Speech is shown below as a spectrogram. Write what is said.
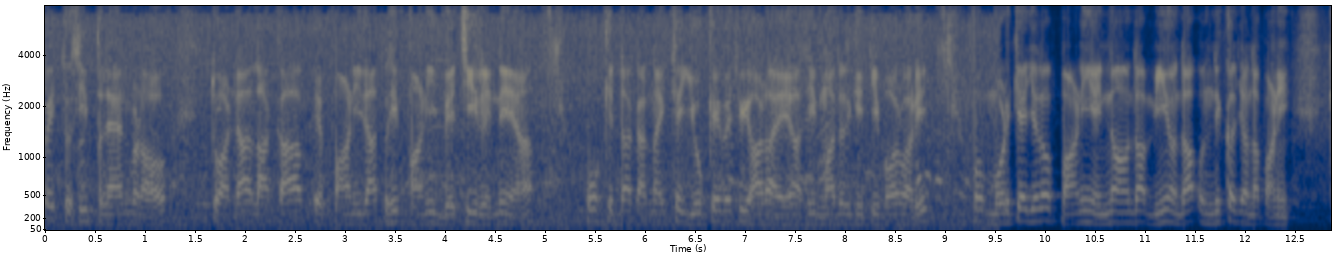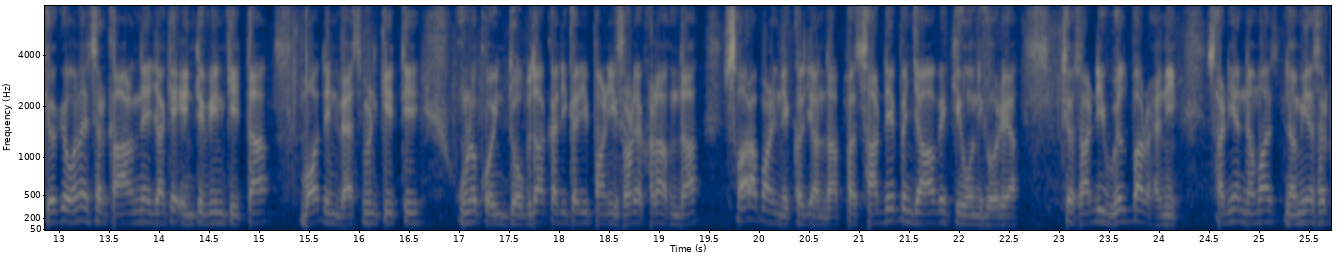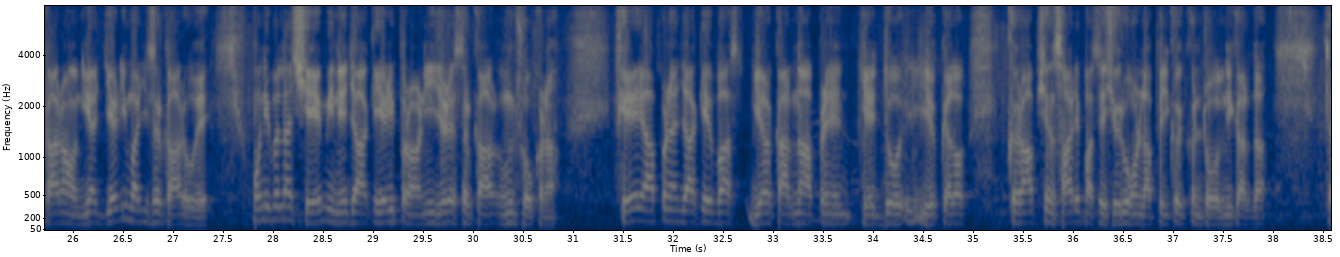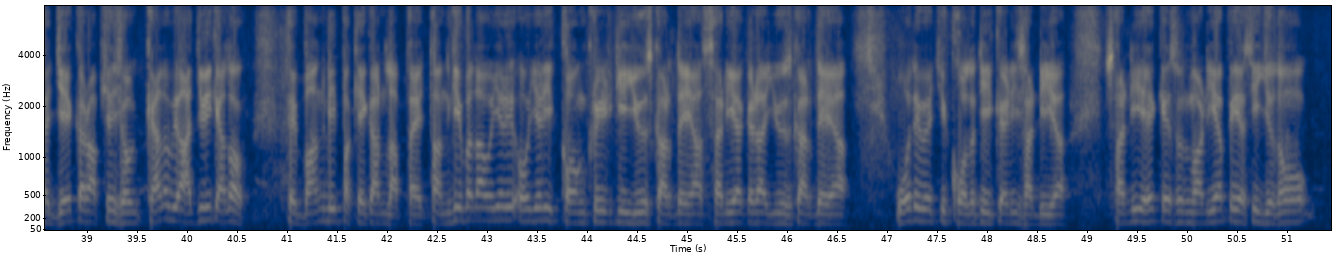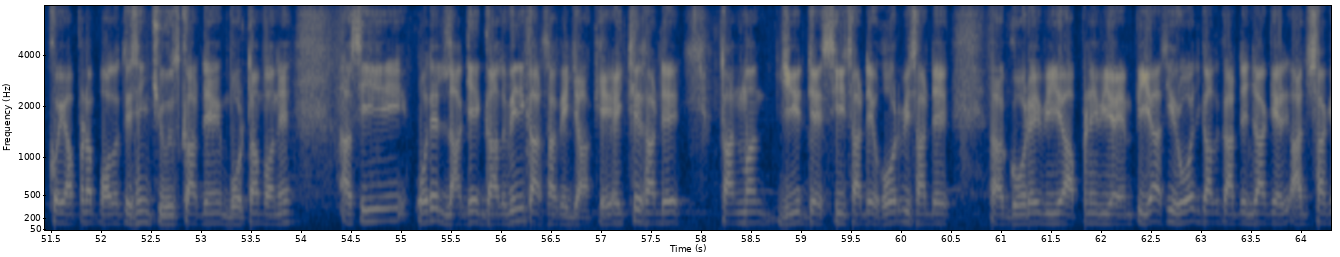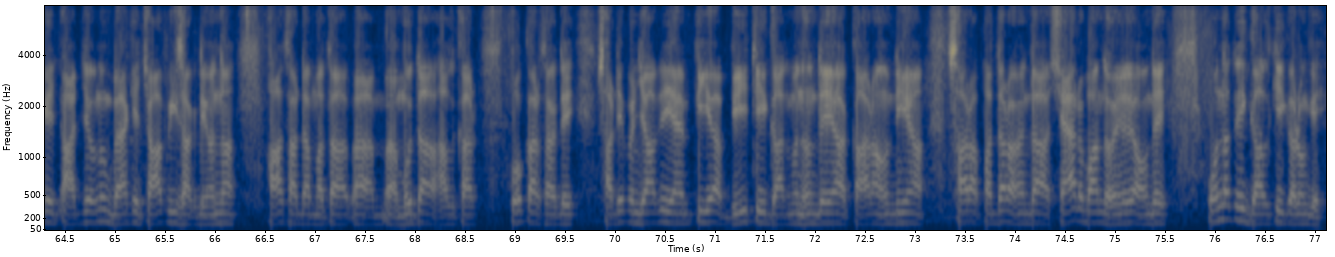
ਭਈ ਤੁਸੀਂ ਪਲਾਨ ਬਣਾਓ, ਤੁਹਾਡਾ ਇਲਾਕਾ ਇਹ ਪਾਣੀ ਦਾ, ਤੁਸੀਂ ਪਾਣੀ ਵਿੱਚ ਹੀ ਰਹਿੰਦੇ ਆ। ਉਹ ਕਿੱਦਾਂ ਕਰਨਾ? ਇੱਥੇ ਯੂਕੇ ਵਿੱਚ ਵੀ ਹੜ੍ਹ ਆਏ ਆ, ਅਸੀਂ ਮਦਦ ਕੀਤੀ ਬਹੁਤ ਵਾਰੀ। ਪਰ ਮੁੜ ਕੇ ਜਦੋਂ ਪਾਣੀ ਇੰਨਾ ਆਉਂਦਾ, ਮੀਂਹ ਆਉਂਦਾ, ਉਹ ਨਿਕਲ ਜਾਂਦਾ ਪਾਣੀ। ਕਿਉਂਕਿ ਉਹਨਾਂ ਦੀ ਸਰਕਾਰ ਨੇ ਜਾ ਕੇ ਇੰਟਰਵੀਨ ਕੀਤਾ, ਬਹੁਤ ਇਨਵੈਸਟਮੈਂਟ ਕੀਤੀ। ਹੁਣ ਉਹ ਕੋਈ ਡੁੱਬਦਾ ਕਦੀ ਕਦੀ ਪਾਣੀ ਥੋੜ੍ਹਾ ਖੜਾ ਹੁੰਦਾ, ਸਾਰਾ ਪਾਣੀ ਨਿਕਲ ਜਾਂਦਾ। ਪਰ ਸਾਡੇ ਪੰਜਾਬ ਇਹ ਕਿਉਂ ਨਹੀਂ ਹੋ ਰਿਹਾ? ਤੇ ਸਾਡੀ ਵਿਲ ਪਾਵਰ ਹੈ ਨਹੀਂ। ਸਾਡੀਆਂ ਨਵਾਂ, ਨਵੀਆਂ ਸਰਕਾਰਾਂ ਆਉਂਦੀਆਂ, ਜਿਹੜੀ ਮਰਜ਼ੀ ਸਰਕਾਰ ਹੋਵੇ ਉਹਨੇ ਪਹਿਲਾਂ 6 ਮਹੀਨੇ ਜਾ ਕੇ ਜਿਹੜੀ ਪੁਰਾਣੀ ਜਿਹੜੇ ਸਰਕਾਰ, ਉਹਨੂੰ ਠੋਕਣਾ। ਫਿਰ ਆਪਣਾ ਜਾ ਕੇ ਬਸ ਜਿਹੜਾ ਕਰਨਾ ਆਪਣੇ ਜੇ ਦੋ ਜੇ ਕਹ ਲਓ ਕਰਪਸ਼ਨ ਸਾਰੇ ਪਾਸੇ ਸ਼ੁਰੂ ਹੋਣ ਲੱਗ ਪਈ, ਕੋਈ ਕੰਟਰੋਲ ਨਹੀਂ ਕਰਦਾ। ਤਾਂ ਜੇ ਕਰਪਸ਼ਨ ਕਹਿ ਲਓ ਵੀ ਅੱਜ ਵੀ ਕਹਿ ਲਓ, ਤੇ ਬੰਦ ਵੀ ਪੱਕੇ ਕਰਨ ਲੱਗ ਪਏ। ਤੁਹਾਨੂੰ ਕੀ ਪਤਾ ਉਹ ਜਿਹੜੀ ਉਹ ਜਿਹੜੀ ਕੰਕਰੀਟ ਕੀ ਯੂਜ਼ ਕਰਦੇ ਆ, ਸਰੀਆ ਕਿਹੜਾ ਯੂਜ਼ ਕਰਦੇ ਆ, ਉਹਦੇ ਵਿੱਚ ਕੁਆਲਿਟੀ ਕਿਹੜੀ ਸਾਡੀ ਆ। ਸਾਡੀ ਇਹ ਕਿਸਮਤ ਮਾੜੀ ਆ ਵੀ ਅਸੀਂ ਜਦੋਂ ਕੋਈ ਆਪਣਾ ਪੋਲੀਟੀਸ਼ੀਅਨ ਚੂਜ਼ ਕਰਦੇ ਵੋਟਾਂ ਪਾਉਂਦੇ ਅਸੀਂ ਉਹਦੇ ਲਾਗੇ ਗੱਲ ਵੀ ਨਹੀਂ ਕਰ ਸਕਦੇ ਜਾ ਕੇ। ਇੱਥੇ ਸਾਡੇ ਤਨਮਨ ਜੀਤ ਦੇਸੀ, ਸਾਡੇ ਹੋਰ ਵੀ ਸਾਡੇ ਗੋਰੇ ਵੀ ਆ, ਆਪਣੇ ਵੀ ਐਮਪੀ ਆ, ਅਸੀਂ ਰੋਜ਼ ਗੱਲ ਕਰਦੇ ਜਾ ਕੇ, ਅੱਜ ਸਾਕੇ ਅੱਜ ਉਹਨੂੰ ਬਹਿ ਕੇ ਚਾਹ ਪੀ ਸਕਦੇ ਉਹਨਾਂ ਆ ਸਾਡਾ ਮਤਾ ਮੁੱਦਾ ਹੱਲ ਕਰ, ਉਹ ਕਰ ਸਕਦੇ। ਸਾਡੇ ਪੰਜਾਬ ਦੇ ਐਮਪੀ ਆ 20 30 ਗਨਮਨ ਹੁੰਦੇ ਆ, ਕਾਰਾਂ ਹੁੰਦੀਆਂ, ਸਾਰਾ ਪੱਧਰ ਹੁੰਦਾ, ਸ਼ਹਿਰ ਬੰਦ ਹੋਏ ਆਉਂਦੇ, ਉਹਨਾਂ ਤੁਸੀਂ ਗੱਲ ਕੀ ਕਰੋਗੇ?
